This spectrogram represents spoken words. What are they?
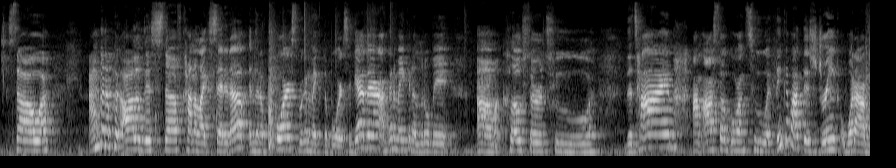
So I'm gonna put all of this stuff, kind of like set it up. And then of course, we're gonna make the board together. I'm gonna make it a little bit um, closer to the time. I'm also going to think about this drink. What I'm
